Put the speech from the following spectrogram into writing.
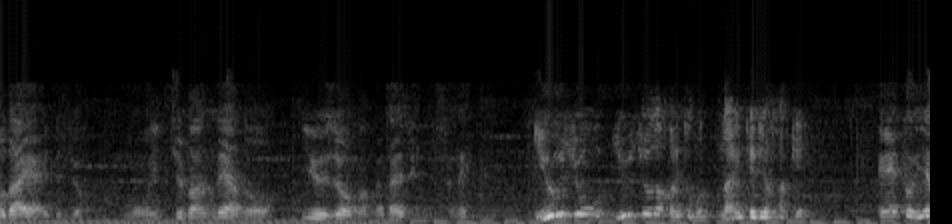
弟愛ですよもう一番ねあの友情マンが大好きでしたね友情、友情だからいつも泣いてるやつだっけ？えっ、と優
